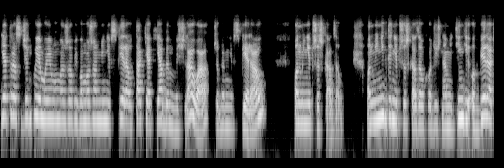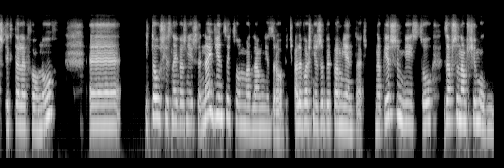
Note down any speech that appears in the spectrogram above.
ja teraz dziękuję mojemu mężowi, bo może on mnie nie wspierał tak, jak ja bym myślała, żeby mnie wspierał. On mi nie przeszkadzał. On mi nigdy nie przeszkadzał chodzić na mityngi, odbierać tych telefonów. I to już jest najważniejsze, najwięcej, co on ma dla mnie zrobić, ale właśnie, żeby pamiętać, na pierwszym miejscu zawsze nam się mówi,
